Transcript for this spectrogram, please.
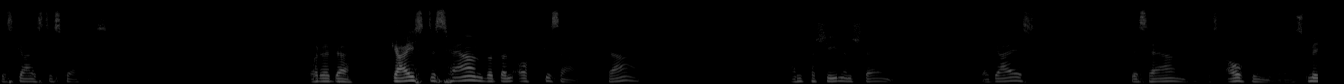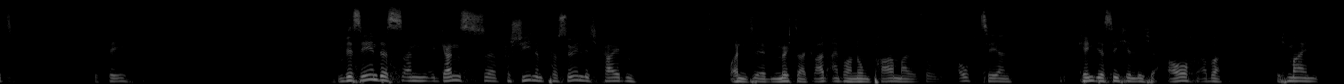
des Geistes Gottes. Oder der Geist des Herrn wird dann oft gesagt, ja, an verschiedenen Stellen. Der Geist des Herrn ist auf ihm oder ist mit ihm, befähigt ihn. Und wir sehen das an ganz äh, verschiedenen Persönlichkeiten und äh, möchte da gerade einfach nur ein paar Mal so aufzählen. Kennt ihr sicherlich auch, aber ich meine,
